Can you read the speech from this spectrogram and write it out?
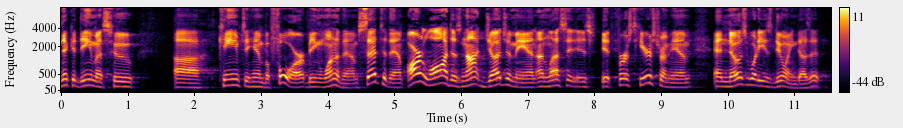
Nicodemus, who uh, came to him before, being one of them, said to them, Our law does not judge a man unless it, is, it first hears from him and knows what he is doing, does it?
